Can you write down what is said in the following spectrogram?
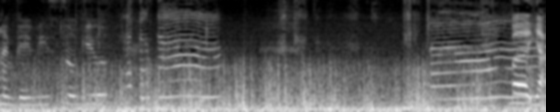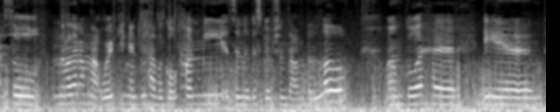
my baby's so cute. But yeah so now that i'm not working i do have a gofundme. It's in the description down below. Um go ahead and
